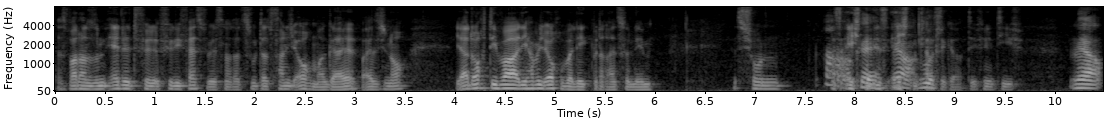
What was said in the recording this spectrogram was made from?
Das war dann so ein Edit für, für die Festivals noch dazu. Das fand ich auch immer geil, weiß ich noch. Ja, doch, die war, die habe ich auch überlegt mit reinzunehmen. Ist schon, ah, ist echt, ist echt ja, ein Klassiker, gut. definitiv. Ja,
